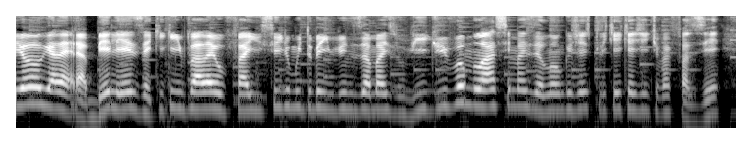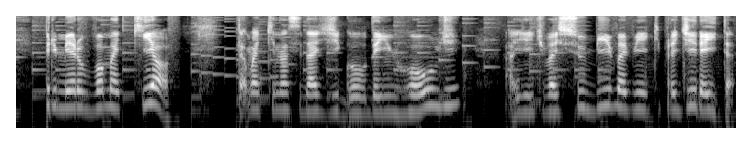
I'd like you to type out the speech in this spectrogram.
Yo, galera, beleza? Aqui quem fala é o Fai, sejam muito bem-vindos a mais um vídeo. E vamos lá, sem mais delongas, já expliquei o que a gente vai fazer. Primeiro, vamos aqui, ó. Estamos aqui na cidade de Golden Road A gente vai subir, vai vir aqui pra direita.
